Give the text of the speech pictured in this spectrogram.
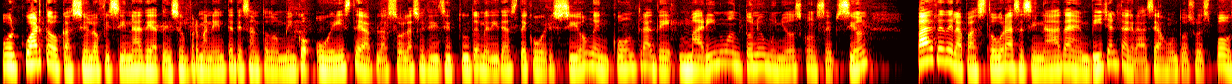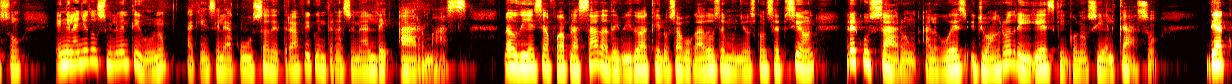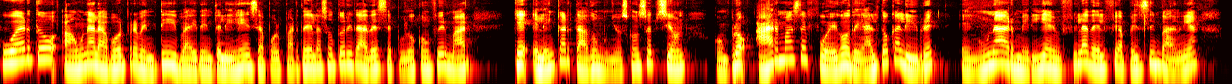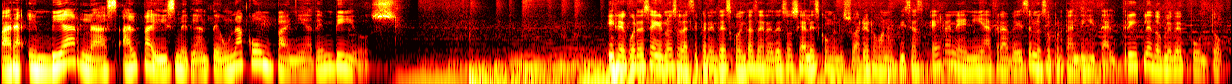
Por cuarta ocasión, la Oficina de Atención Permanente de Santo Domingo Oeste aplazó la solicitud de medidas de coerción en contra de Marino Antonio Muñoz Concepción padre de la pastora asesinada en Villa Altagracia junto a su esposo en el año 2021, a quien se le acusa de tráfico internacional de armas. La audiencia fue aplazada debido a que los abogados de Muñoz Concepción recusaron al juez Joan Rodríguez, quien conocía el caso. De acuerdo a una labor preventiva y de inteligencia por parte de las autoridades, se pudo confirmar que el encartado Muñoz Concepción compró armas de fuego de alto calibre en una armería en Filadelfia, Pensilvania, para enviarlas al país mediante una compañía de envíos. Y recuerde seguirnos en las diferentes cuentas de redes sociales con el usuario arroba noticias RNN y a través de nuestro portal digital www.rnn.com.do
